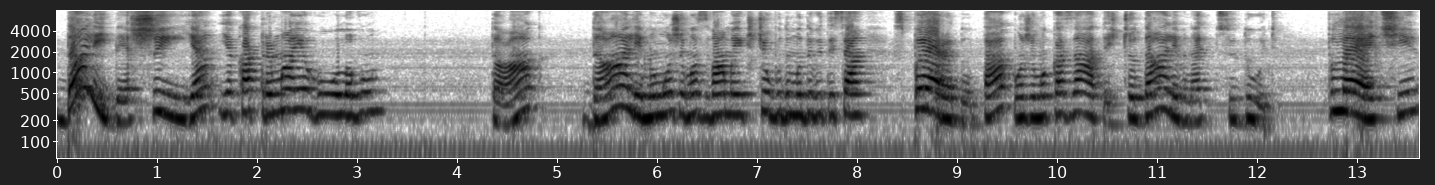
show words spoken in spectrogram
Далі йде шия, яка тримає голову. Так, далі ми можемо з вами, якщо будемо дивитися спереду, так, можемо казати, що далі в нас йдуть плечі,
